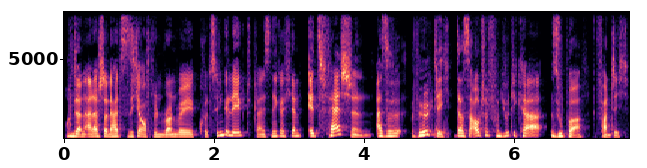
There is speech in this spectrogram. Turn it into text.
und an einer Stelle hat sie sich auch auf den Runway kurz hingelegt, kleines Nickerchen. It's Fashion. Also wirklich, das Outfit von Utica super, fand ich.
